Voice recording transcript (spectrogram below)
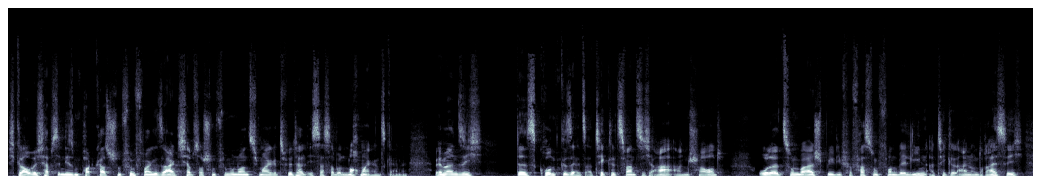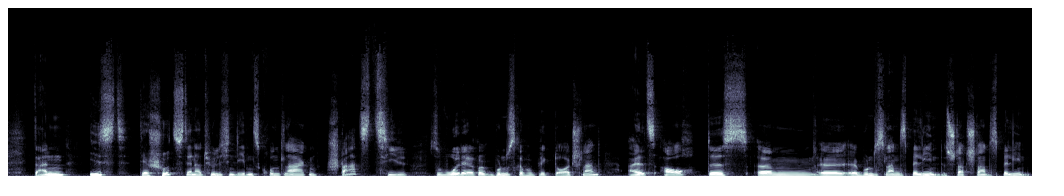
Ich glaube, ich habe es in diesem Podcast schon fünfmal gesagt, ich habe es auch schon 95 Mal getwittert, ich sage es aber nochmal ganz gerne. Wenn man sich das Grundgesetz Artikel 20a anschaut oder zum Beispiel die Verfassung von Berlin Artikel 31, dann ist der Schutz der natürlichen Lebensgrundlagen Staatsziel sowohl der Bundesrepublik Deutschland als auch des ähm, äh, Bundeslandes Berlin, des Stadtstaates Berlin.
